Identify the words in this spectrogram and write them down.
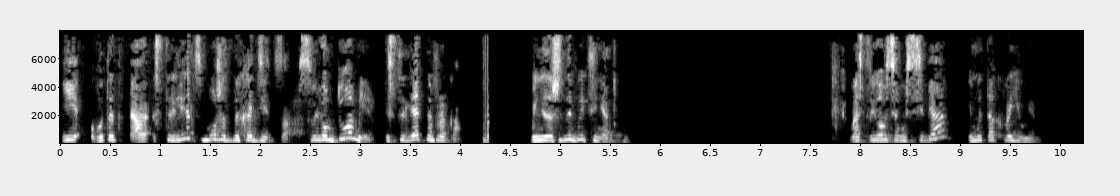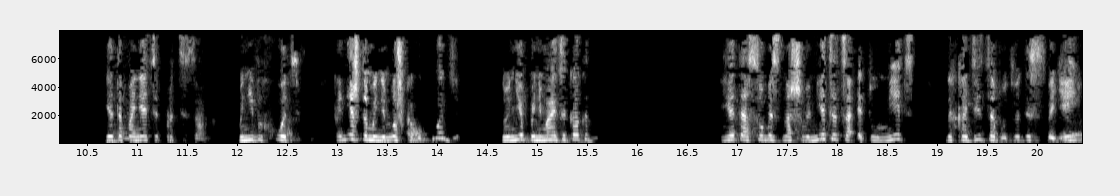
И вот этот а, стрелец может находиться в своем доме и стрелять на врага. Вы не должны выйти ниоткуда. Мы остаемся у себя, и мы так воюем. И это понятие партизана. Мы не выходим. Конечно, мы немножко выходим, но не понимаете, как это. И это особенность нашего месяца, это уметь находиться вот в этой своей,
